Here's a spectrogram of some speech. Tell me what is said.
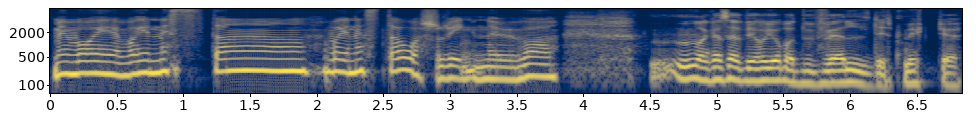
Men vad är, vad är, nästa, vad är nästa årsring nu? Vad... Man kan säga att vi har jobbat väldigt mycket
